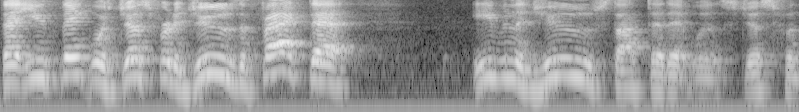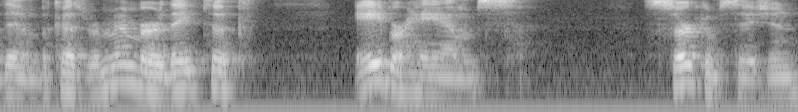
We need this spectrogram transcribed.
that you think was just for the Jews the fact that even the Jews thought that it was just for them because remember they took Abraham's circumcision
